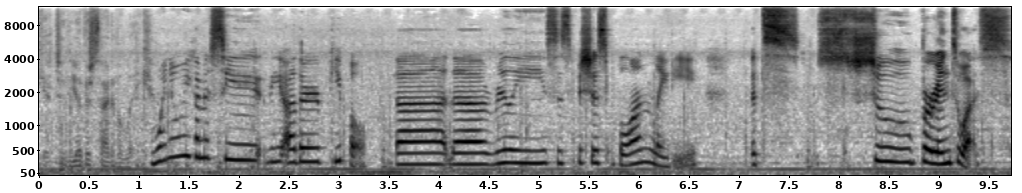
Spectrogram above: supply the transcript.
Get to the other side of the lake. When are we gonna see the other people? The the really suspicious blonde lady that's super into us.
